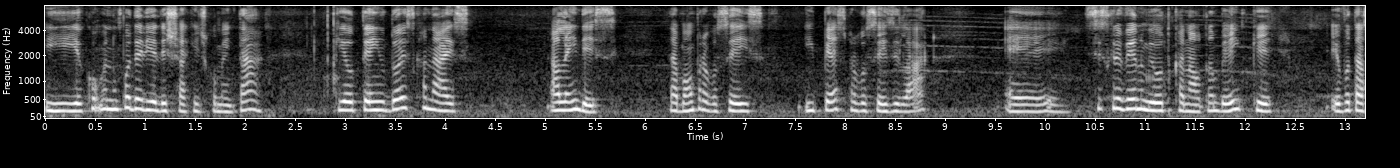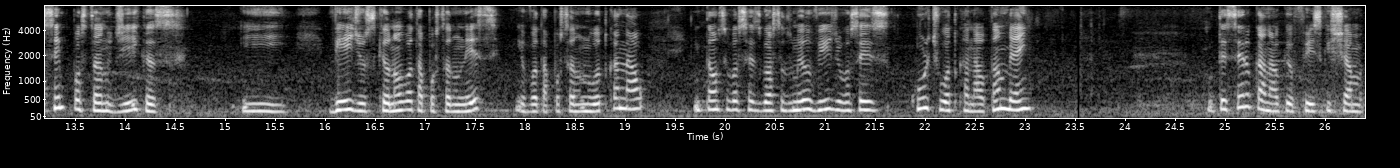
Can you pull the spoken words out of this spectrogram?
E eu, como eu não poderia deixar aqui de comentar que eu tenho dois canais além desse tá bom para vocês? E peço para vocês ir lá, é, se inscrever no meu outro canal também, porque eu vou estar tá sempre postando dicas e vídeos que eu não vou estar tá postando nesse, eu vou estar tá postando no outro canal. Então, se vocês gostam do meu vídeo, vocês curtem o outro canal também. O terceiro canal que eu fiz, que chama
